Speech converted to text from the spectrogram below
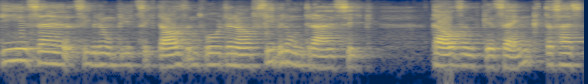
Diese 47.000 wurden auf 37.000 gesenkt, das heißt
